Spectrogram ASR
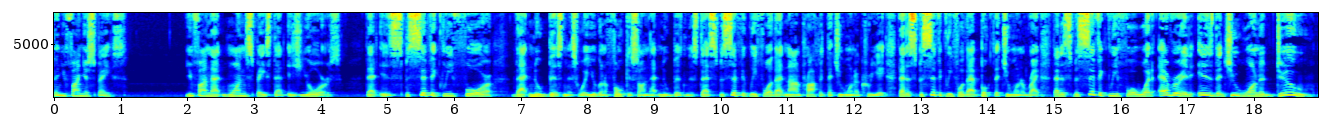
Then you find your space. You find that one space that is yours, that is specifically for that new business where you're going to focus on that new business, that's specifically for that nonprofit that you want to create, that is specifically for that book that you want to write, that is specifically for whatever it is that you want to do.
